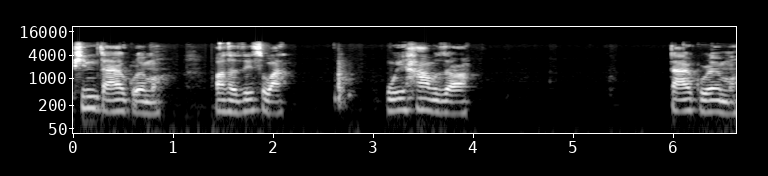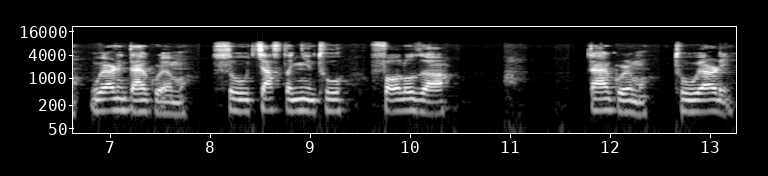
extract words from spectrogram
pin diagram but this one we have the diagram wiring diagram. So just need to follow the diagram to wiring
